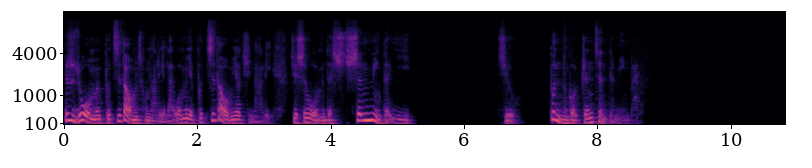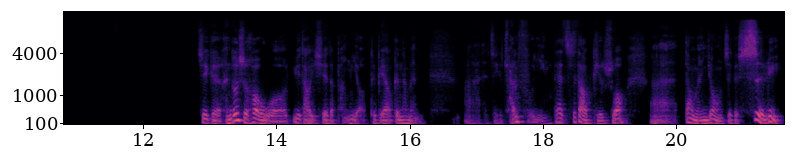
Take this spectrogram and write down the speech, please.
就是如果我们不知道我们从哪里来，我们也不知道我们要去哪里，其实我们的生命的意义就不能够真正的明白。这个很多时候我遇到一些的朋友，特别要跟他们啊，这个传福音，大家知道，比如说啊，当我们用这个视律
